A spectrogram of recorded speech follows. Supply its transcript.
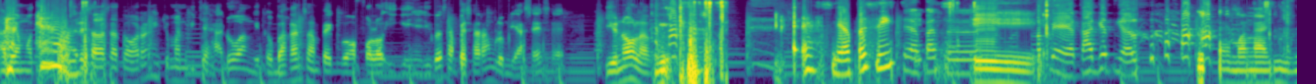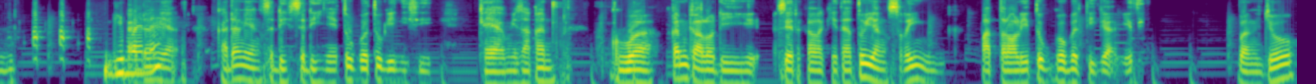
ada yang mau ada salah satu orang yang cuman di CH doang gitu bahkan sampai gue follow IG-nya juga sampai sekarang belum di ACC you know lah Eh siapa sih? Siapa tuh? Di Tapi ya kaget nggak lu? emang anjing kadang Gimana? ya, kadang yang sedih-sedihnya itu gue tuh gini sih. Kayak misalkan gua kan kalau di circle kita tuh yang sering patroli itu gue bertiga gitu. Bang Jo,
